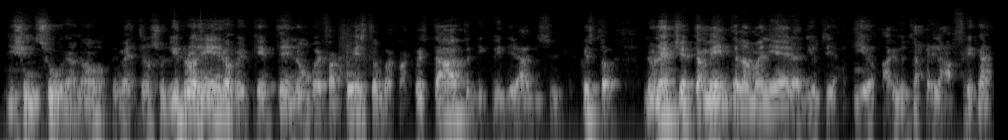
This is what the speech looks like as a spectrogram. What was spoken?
di censura, no? Ti mettono sul libro nero perché te non vuoi fare questo, non vuoi fare quest'altro, di qui di là, di su. Questo non è certamente la maniera di, di aiutare l'Africa,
